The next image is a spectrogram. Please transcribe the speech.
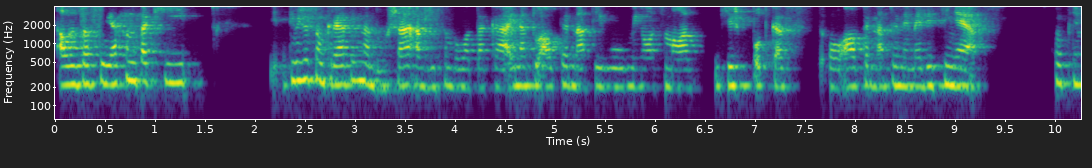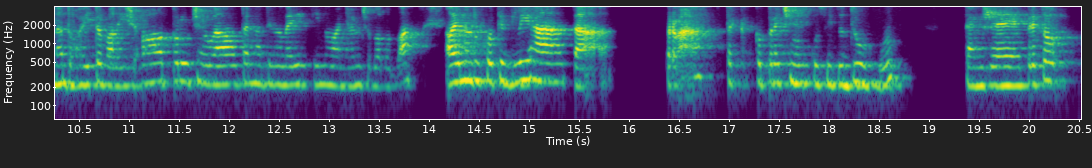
Ale zase ja som taký, tým, že som kreatívna duša a vždy som bola taká aj na tú alternatívu, minula som mala tiež podcast o alternatívnej medicíne a úplne ma dohejtovali, že oh, odporúčajú alternatívnu medicínu a neviem čo, bla, bla. Ale jednoducho, keď zlyhá tá prvá, tak ako prečo neskúsiť tú druhú? Takže preto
